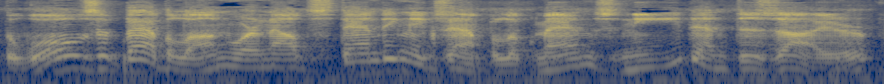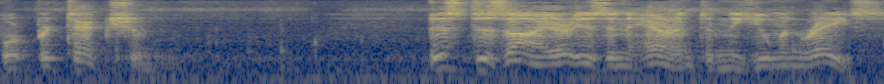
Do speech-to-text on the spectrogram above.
The walls of Babylon were an outstanding example of man's need and desire for protection. This desire is inherent in the human race.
